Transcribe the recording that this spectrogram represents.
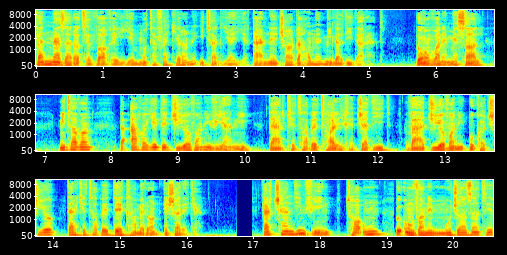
و نظرات واقعی متفکران ایتالیایی قرن چهاردهم میلادی دارد. به عنوان مثال می‌توان به عقاید جیوانی ویانی در کتاب تاریخ جدید و جیوانی بوکاچیو در کتاب د کامرون اشاره کرد. در چندین فیلم تا اون به عنوان مجازات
